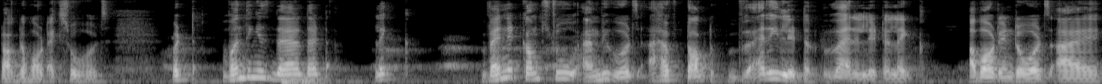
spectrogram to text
talked about extroverts, but one thing is there that like when it comes to ambiverts i have talked very little very little. Like about introverts i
